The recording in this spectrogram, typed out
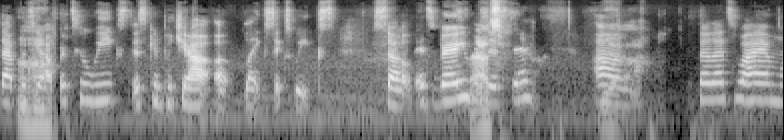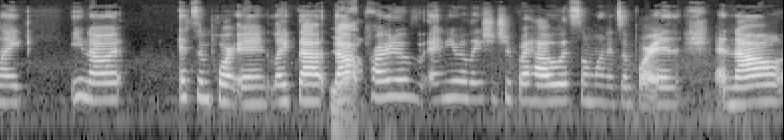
that puts you Uh-huh. out for two weeks this can put you out up like six weeks so it's very That's- resistant um yeah. so that's why i'm like you know it, it's important like that Yeah. that part of any relationship i have with someone it's important and now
